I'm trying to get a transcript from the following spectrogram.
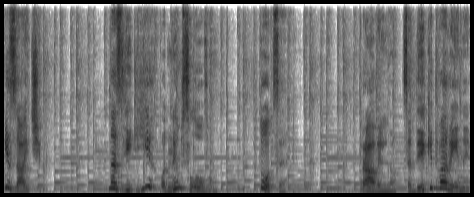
і зайчик. Назвіть їх одним словом. Хто це? Правильно, це дикі тварини.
